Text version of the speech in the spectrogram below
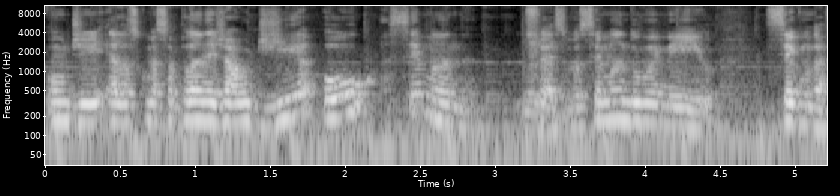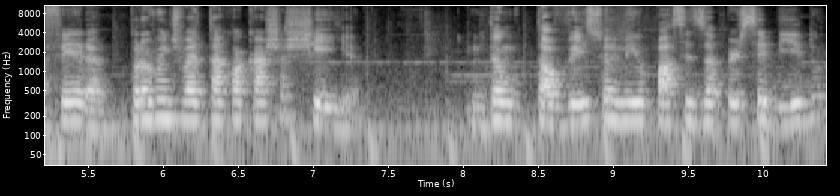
onde elas começam a planejar o dia ou a semana. Isso é, se você manda um e-mail segunda-feira, provavelmente vai estar com a caixa cheia. Então, talvez seu e-mail passe desapercebido,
